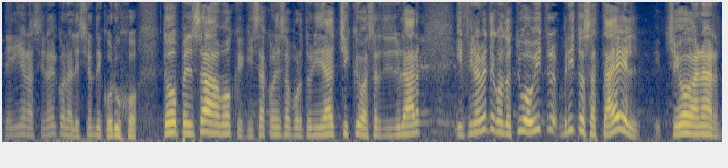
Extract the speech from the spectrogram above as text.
tenía Nacional con la lesión de Corujo. Todos pensábamos que quizás con esa oportunidad Chisco iba a ser titular y finalmente cuando estuvo Britos hasta él llegó a ganar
